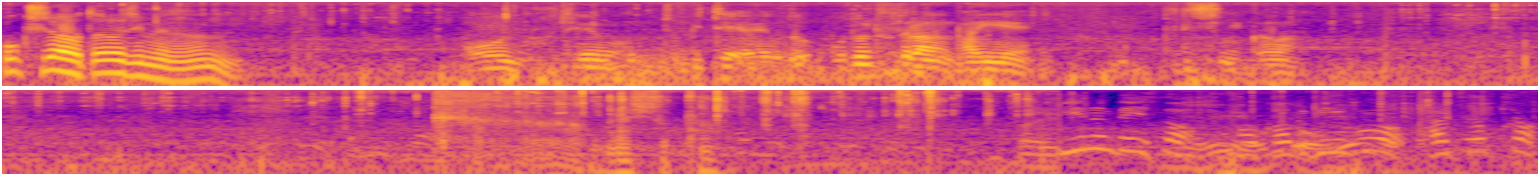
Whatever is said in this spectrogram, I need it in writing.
혹시라도 떨어지면은 어이 되게 저 밑에 오돌- 오돌토돌하는 바위에 부딪히니까 크, 날씨 좋다. 미는 데 있어. 어, 거기 밀고 발치 없죠.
